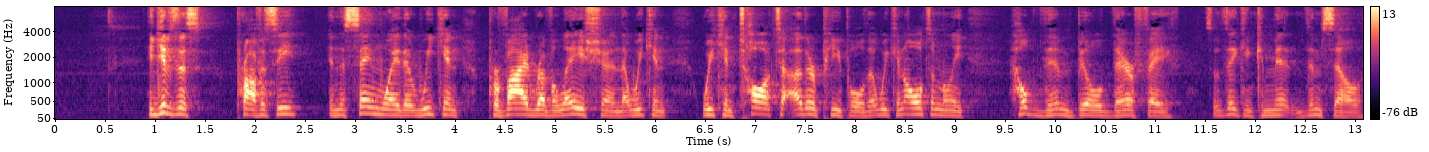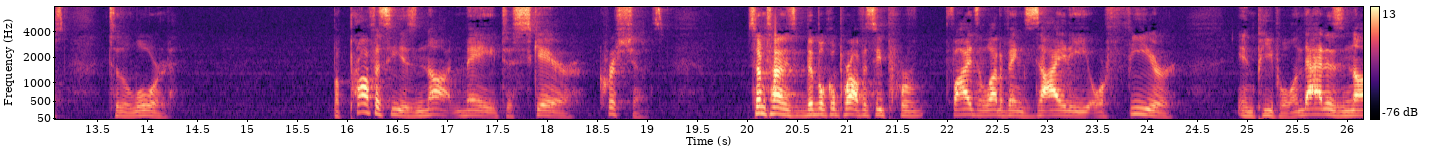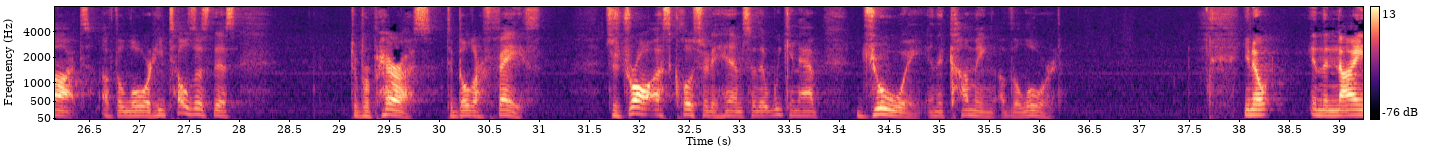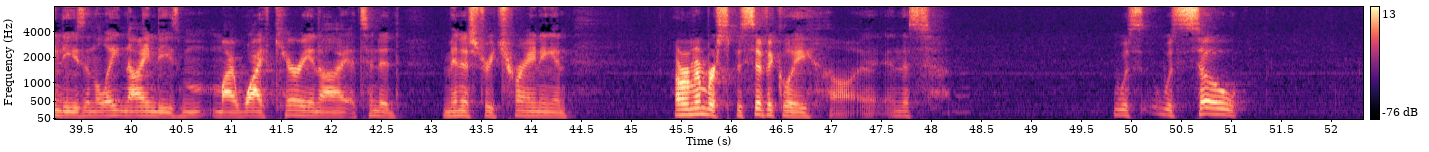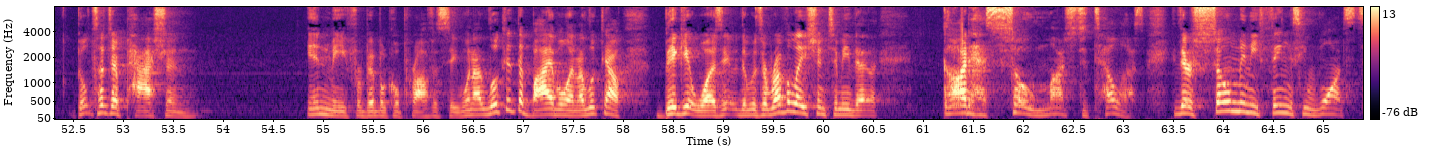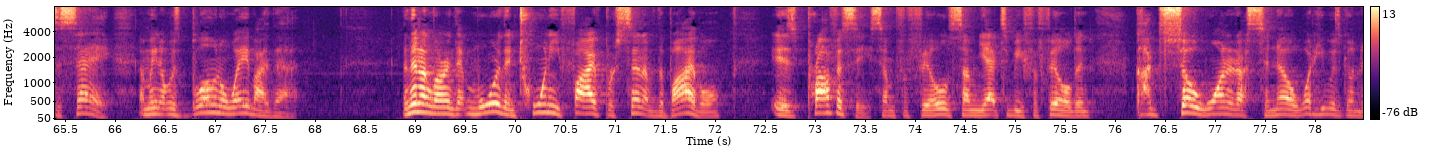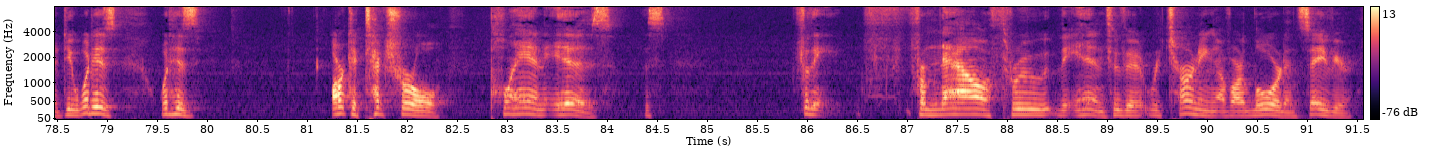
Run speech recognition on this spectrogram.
He gives us prophecy in the same way that we can provide revelation, that we can, we can talk to other people, that we can ultimately help them build their faith so that they can commit themselves to the Lord. But prophecy is not made to scare Christians. Sometimes biblical prophecy provides a lot of anxiety or fear in people, and that is not of the Lord. He tells us this to prepare us, to build our faith, to draw us closer to Him so that we can have joy in the coming of the Lord. You know, in the 90s, in the late 90s, my wife Carrie and I attended ministry training, and I remember specifically, uh, and this was was so built such a passion in me for biblical prophecy. When I looked at the Bible and I looked how big it was, it, there was a revelation to me that God has so much to tell us. There's so many things He wants to say. I mean, I was blown away by that. And then I learned that more than 25% of the Bible is prophecy, some fulfilled, some yet to be fulfilled. And God so wanted us to know what He was going to do, what His, what his architectural plan is this, for the from now through the end, through the returning of our Lord and Savior,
